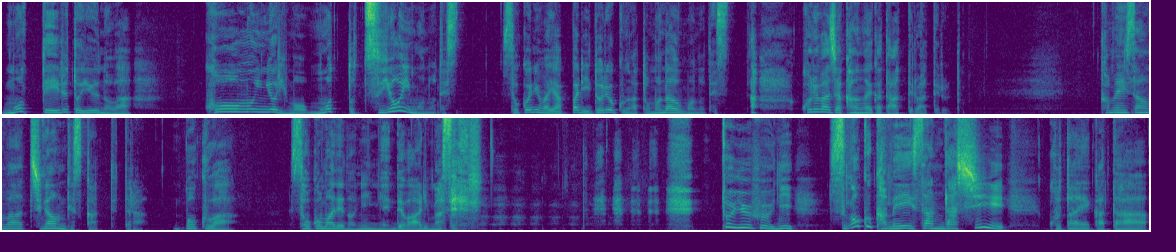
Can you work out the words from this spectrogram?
持っているというのは幸運よりももっと強いものですそこにはやっぱり努力が伴うものです。あこれはじゃあ考え方合ってる合ってると。亀井さんは違うんですかって言ったら僕はそこまでの人間ではありません。というふうにすごく亀井さんらしい答え方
